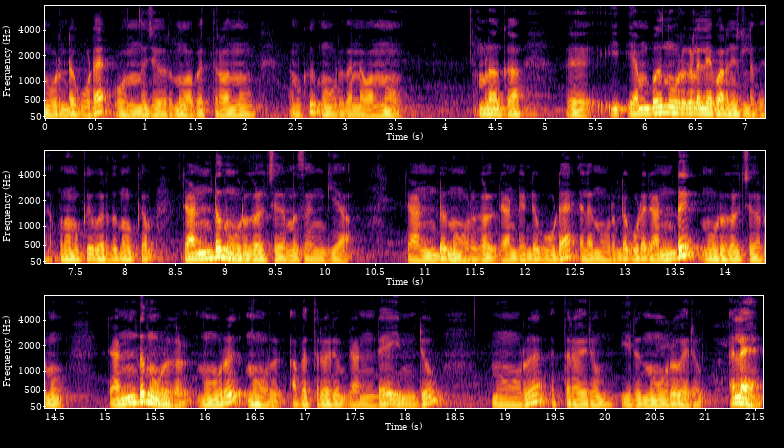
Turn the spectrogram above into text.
നൂറിന്റെ കൂടെ ഒന്ന് ചേർന്നു. അപ്പോൾ എത്ര വന്നു? നമുക്ക് നൂറ് തന്നെ വന്നു. നമ്മൾ നോക്കുക. എൺപത് നൂറുകളല്ലേ പറഞ്ഞിട്ടുള്ളത്? അപ്പോൾ നമുക്ക് വെറുതെ നോക്കാം. രണ്ട് നൂറുകൾ ചേർന്ന സംഖ്യ. രണ്ട് നൂറുകൾ രണ്ടിന്റെ കൂടെ അല്ല നൂറിന്റെ കൂടെ രണ്ട് നൂറുകൾ ചേർന്നു. രണ്ട് നൂറുകൾ നൂറ് നൂറ്. അപ്പോൾ എത്ര വരും? രണ്ട് ഇന്റു നൂറ് എത്ര വരും? ഇരുന്നൂറ് വരും. അല്ലേ?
